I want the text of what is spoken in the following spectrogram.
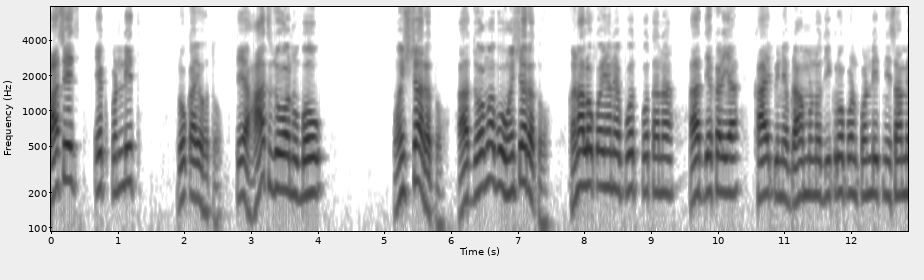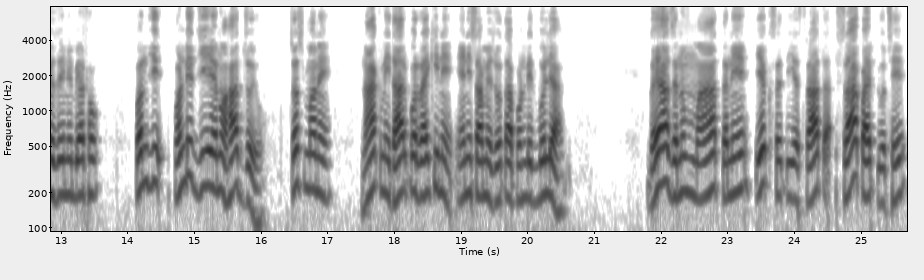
પાસે જ એક પંડિત રોકાયો હતો. તે હાથ જોવાનું બહુ હોશિયાર હતો. હાથ જોવામાં બહુ હોશિયાર હતો. ઘણા લોકોએ એને પોતપોતાના હાથ દેખાડ્યા. ખાઈ પીને બ્રાહ્મણનો દીકરો પણ પંડિતની સામે જઈને બેઠો. પંડિત પંડિતજીએ એનો હાથ જોયો. ચશ્માને નાકની ધાર પર રાખીને એની સામે જોતા પંડિત બોલ્યા ગયા જન્મમાં તને એક સતીએ શ્રાપ શ્રાપ આપ્યો છે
